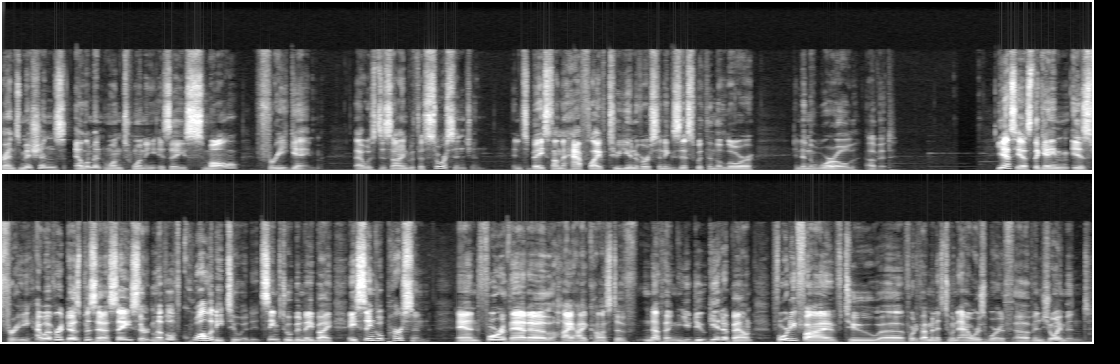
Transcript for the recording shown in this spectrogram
Transmissions Element 120 is a small, free game that was designed with a source engine, and it's based on the Half Life 2 universe and exists within the lore and in the world of it. Yes, yes, the game is free. However, it does possess a certain level of quality to it. It seems to have been made by a single person. And for that uh, high, high cost of nothing, you do get about 45 to uh, 45 minutes to an hour's worth of enjoyment.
